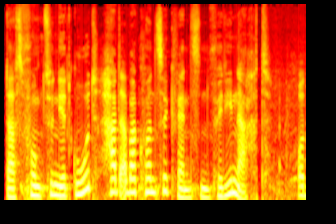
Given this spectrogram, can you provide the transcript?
Das funktioniert gut, hat aber Konsequenzen für die Nacht. Und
